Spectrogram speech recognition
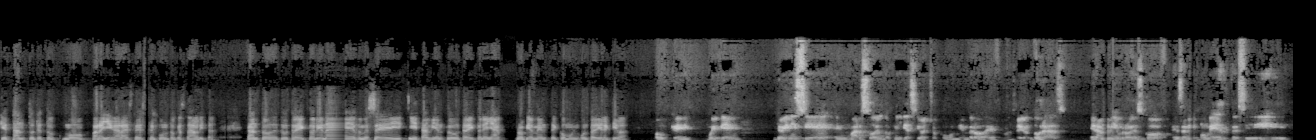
qué tanto te tomó para llegar a este, este punto que estás ahorita, tanto de tu trayectoria en IFMC y, también tu trayectoria ya propiamente como en junta directiva. Ok, muy bien. Yo inicié en marzo del 2018 como miembro de IFMC Honduras, era miembro de SCOF, ese mismo mes decidí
